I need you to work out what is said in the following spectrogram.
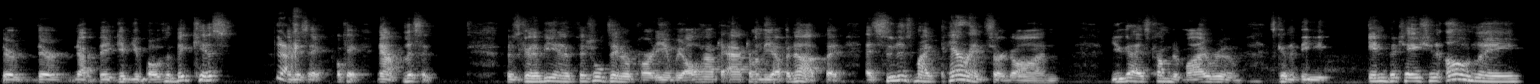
They're they're now they give you both a big kiss, Yeah. and they say, "Okay, now listen." There's going to be an official dinner party, and we all have to act on the up and up. But as soon as my parents are gone, you guys come to my room. It's going to be invitation only.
